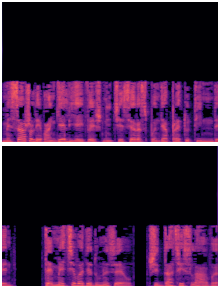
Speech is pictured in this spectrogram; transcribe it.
Mesajul Evangheliei veșnice se răspândea pretutindeni. Temeți-vă de Dumnezeu și dați-i slavă,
